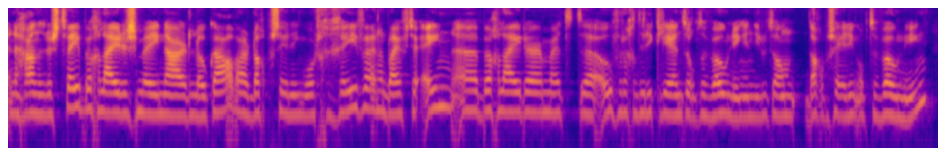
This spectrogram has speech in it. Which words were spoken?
En dan gaan er dus twee begeleiders mee naar het lokaal waar de dagbesteding wordt gegeven. En dan blijft er één uh, begeleider met de overige drie cliënten op de woning. En die doet dan dagbesteding op de woning.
